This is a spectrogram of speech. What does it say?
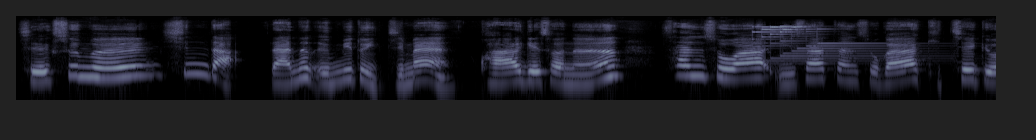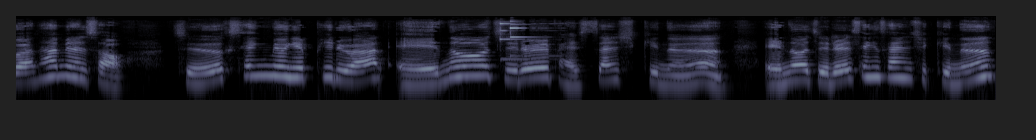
즉 숨을 쉰다 라는 의미도 있지만 과학에서는 산소와 이산화탄소가 기체 교환하면서 즉 생명에 필요한 에너지를 발산시키는 에너지를 생산시키는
